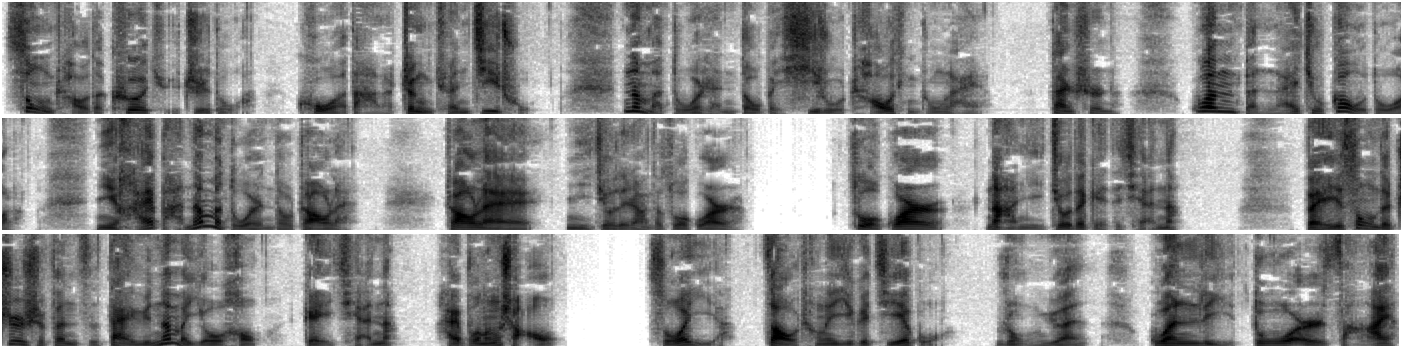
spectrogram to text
宋朝的科举制度啊，扩大了政权基础，那么多人都被吸入朝廷中来。但是呢，官本来就够多了，你还把那么多人都招来，招来你就得让他做官啊，做官那你就得给他钱呢。北宋的知识分子待遇那么优厚，给钱呢还不能少，所以啊，造成了一个结果。冗员官吏多而杂呀。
